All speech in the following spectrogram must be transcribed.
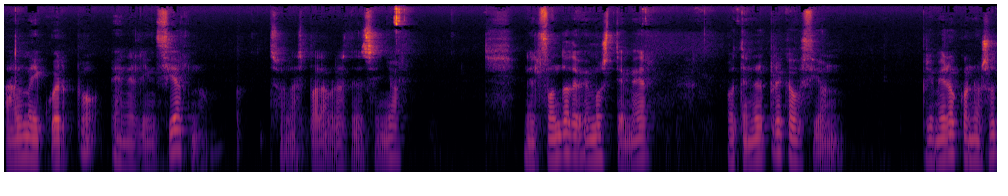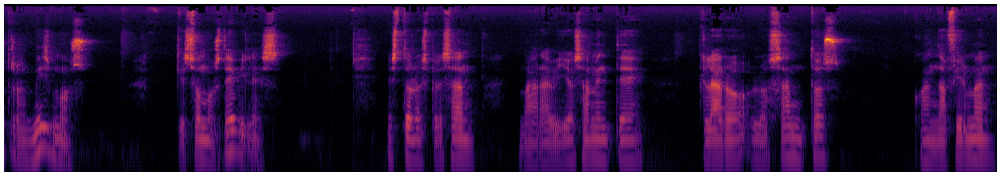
alma y cuerpo en el infierno. Son las palabras del Señor. En el fondo debemos temer o tener precaución primero con nosotros mismos, que somos débiles. Esto lo expresan maravillosamente claro los santos cuando afirman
